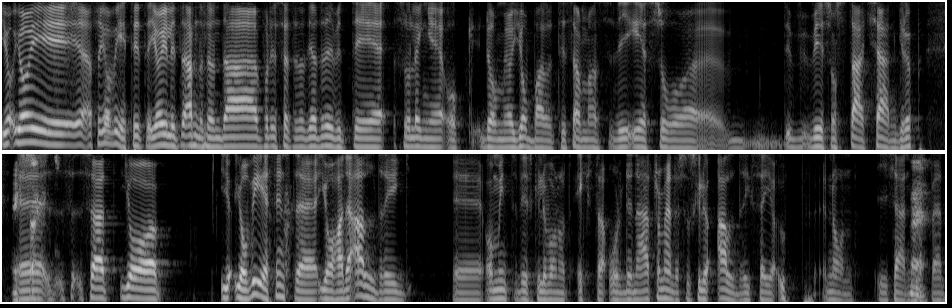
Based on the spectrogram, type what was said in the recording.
jag, jag, är, alltså jag vet inte, jag är lite annorlunda på det sättet att jag har drivit det så länge och de jag jobbar tillsammans, vi är så... Eh, vi är så stark kärngrupp. Exakt. Så, så, att jag... Jag vet inte, jag hade aldrig eh, om inte det skulle vara något extraordinärt som händer så skulle jag aldrig säga upp någon i kärngruppen.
